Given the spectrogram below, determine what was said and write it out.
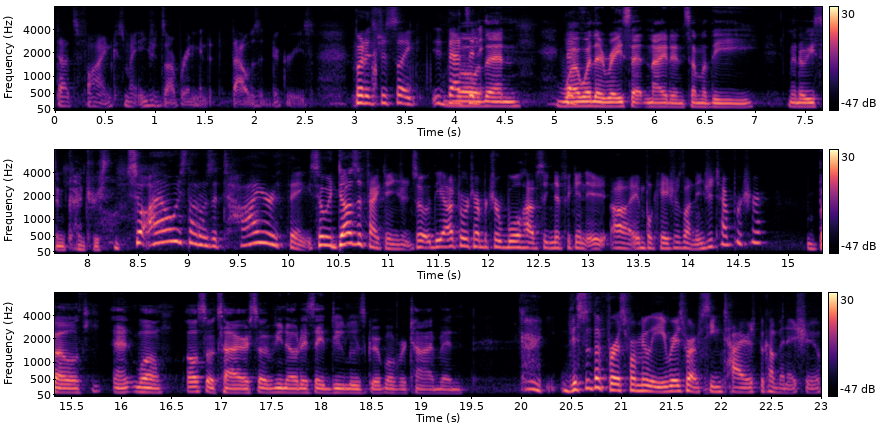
that's fine because my engine's operating at a thousand degrees. But it's just like that's well, an then why would they race at night in some of the Middle Eastern countries? So I always thought it was a tire thing. So it does affect engine. So the outdoor temperature will have significant uh, implications on engine temperature. Both and well, also tires. So if you notice, they do lose grip over time, and This is the first Formula E race where I've seen tires become an issue,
